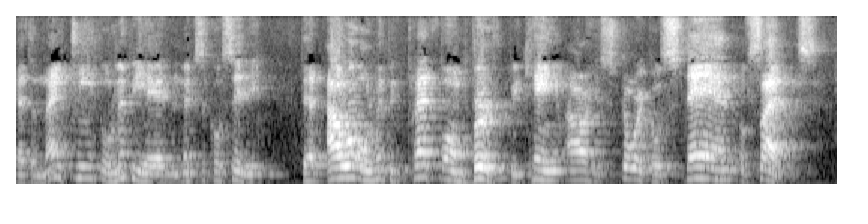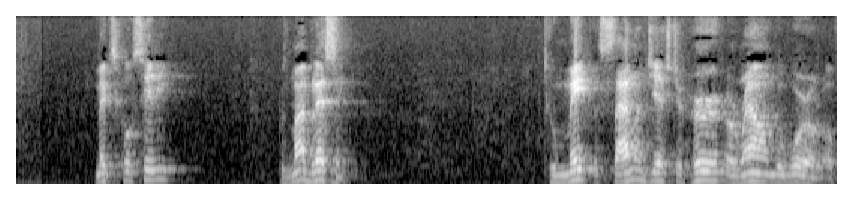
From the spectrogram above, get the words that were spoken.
at the 19th Olympiad in Mexico City, that our Olympic platform birth became our historical stand of silence. Mexico City was my blessing to make a silent gesture heard around the world,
